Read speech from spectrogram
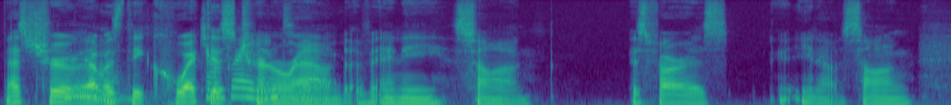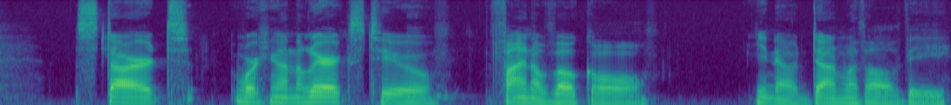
That's true. That was oh, the quickest right turnaround of any song as far as, you know, song start working on the lyrics to final vocal, you know, done with all of the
